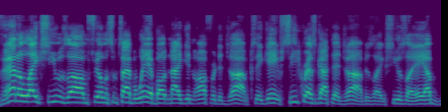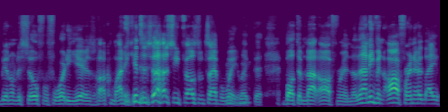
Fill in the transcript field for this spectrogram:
Vanna, like she was um feeling some type of way about not getting offered the job because they gave Seacrest got that job. It's like she was like, "Hey, I've been on the show for forty years. How come I didn't get the job?" She felt some type of way Mhm. like that about them not offering, not even offering her. Like,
